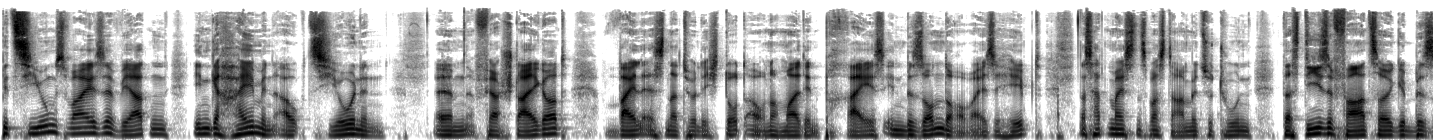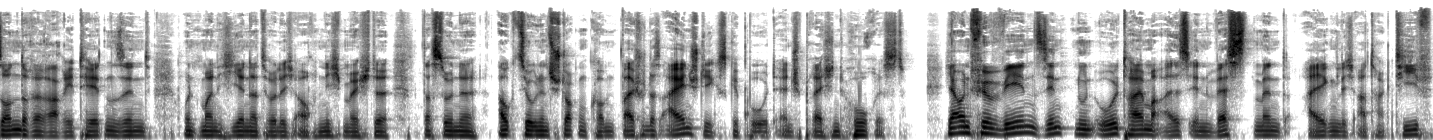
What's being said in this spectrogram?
beziehungsweise werden in geheimen Auktionen ähm, versteigert, weil es natürlich dort auch nochmal den Preis in besonderer Weise hebt. Das hat meistens was damit zu tun, dass diese Fahrzeuge besondere Raritäten sind und man hier natürlich auch nicht möchte, dass so eine Auktion ins Stocken kommt, weil schon das Einstiegsgebot entsprechend hoch ist. Ja, und für wen sind nun Oldtimer als Investment eigentlich attraktiv?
